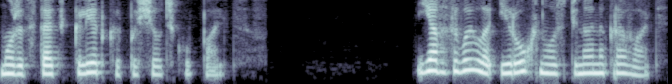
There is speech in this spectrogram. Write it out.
может стать клеткой по щелчку пальцев. Я взвыла и рухнула спиной на кровать,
